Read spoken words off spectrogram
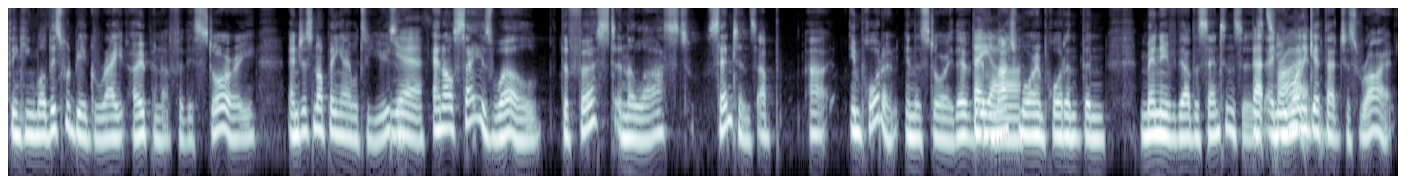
thinking, well, this would be a great opener for this story, and just not being able to use Yeah. it. And I'll say as well, the first and the last sentence are, are important in the story. They're, They they're much more important than many of the other sentences. That's and you want to get that just right.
